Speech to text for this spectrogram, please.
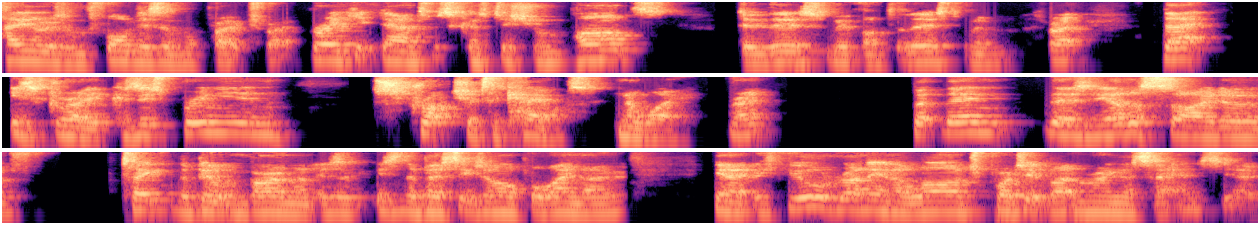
Taylorism, Fordism approach, right? Break it down to its constituent parts, do this, move on to this, right? that is great because it's bringing structure to chaos in a way, right? But then there's the other side of take the built environment is, is the best example I know. You know, if you're running a large project like Marina Sands, you know,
